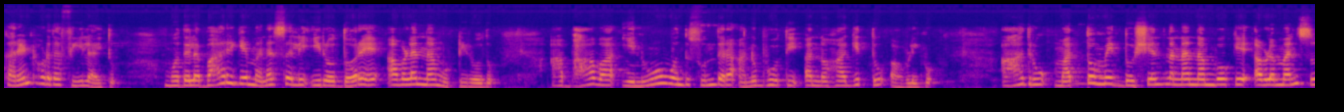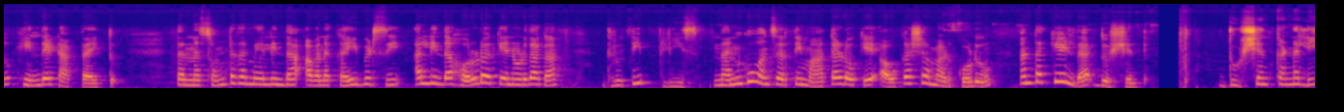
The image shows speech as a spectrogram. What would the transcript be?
ಕರೆಂಟ್ ಹೊಡೆದ ಫೀಲ್ ಆಯಿತು. ಮೊದಲ ಬಾರಿಗೆ ಮನಸ್ಸಲ್ಲಿ ಇರೋ ದೊರೆ ಅವಳನ್ನು ಮುಟ್ಟಿರೋದು. ಆ ಭಾವ ಏನೋ ಒಂದು ಸುಂದರ ಅನುಭೂತಿ ಅನ್ನೋ ಹಾಗಿತ್ತು ಅವಳಿಗೂ. ಆದರೂ ಮತ್ತೊಮ್ಮೆ ದುಷ್ಯಂತನನ್ನು ನಂಬೋಕೆ ಅವಳ ಮನಸ್ಸು ಹಿಂದೇಟಾಗ್ತಾ ಇತ್ತು. ತನ್ನ ಸೊಂಟದ ಮೇಲಿಂದ ಅವನ ಕೈ ಬಿಡಿಸಿ ಅಲ್ಲಿಂದ ಹೊರಡೋಕೆ ನೋಡಿದಾಗ, ಧೃತಿ, ಪ್ಲೀಸ್, ನನಗೂ ಒಂದು ಸರ್ತಿ ಮಾತಾಡೋಕೆ ಅವಕಾಶ ಮಾಡಿಕೊಡು ಅಂತ ಕೇಳ್ದ ದುಷ್ಯಂತ್. ದುಷ್ಯಂತ್ ಕಣ್ಣಲ್ಲಿ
